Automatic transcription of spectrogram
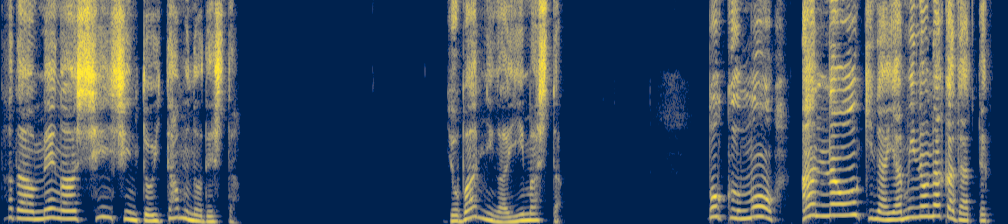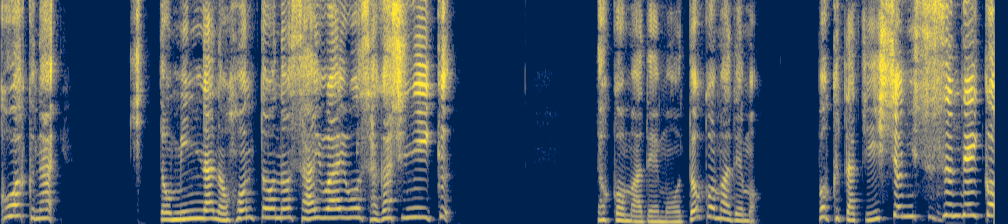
ただ目がしんしんと痛むのでした。ジョバンニが言いました。僕もあんな大きな闇の中だって怖くない。きっとみんなの本当の幸いを探しに行く。どこまでもどこまでも僕たち一緒に進んでいこう。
